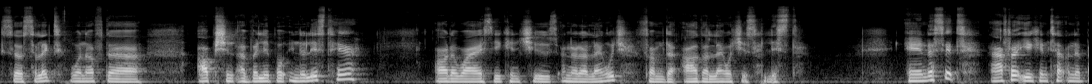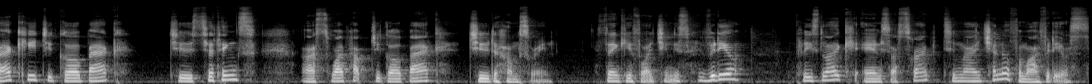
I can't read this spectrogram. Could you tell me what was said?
So select one of the option available in the list here. Otherwise, you can choose another language from the other languages list. And that's it. After you can tap on the back key to go back to settings or swipe up to go back to the home screen. Thank you for watching this video. Please like and subscribe to my channel for more videos.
